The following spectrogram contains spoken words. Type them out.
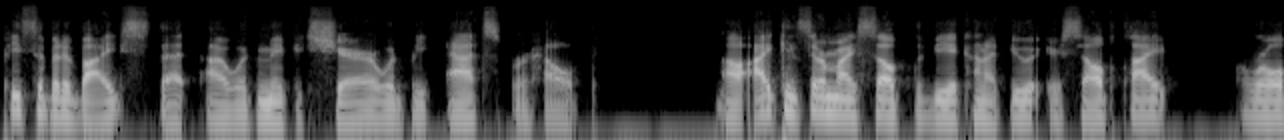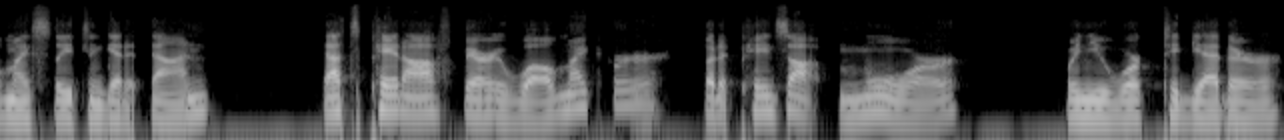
piece of advice that I would maybe share would be ask for help. Uh, I consider myself to be a kind of do-it-yourself type. roll up my sleeves and get it done. That's paid off very well in my career, but it pays off more when you work together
